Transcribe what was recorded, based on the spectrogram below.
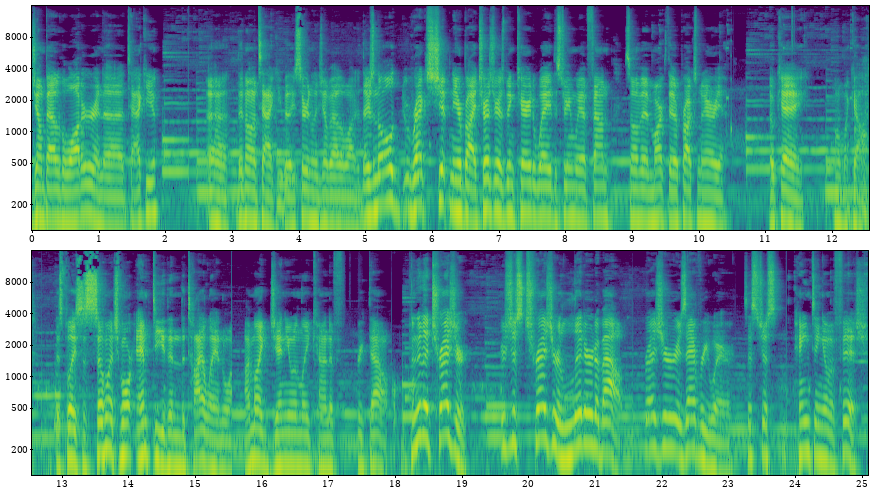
jump out of the water and uh, attack you. Uh, they don't attack you, but they certainly jump out of the water. There's an old wrecked ship nearby. Treasure has been carried away. The stream we have found some of it marked the approximate area. Okay. Oh my god. This place is so much more empty than the Thailand one. I'm like genuinely kind of freaked out. Look at the treasure. There's just treasure littered about. Treasure is everywhere. Is this just painting of a fish?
